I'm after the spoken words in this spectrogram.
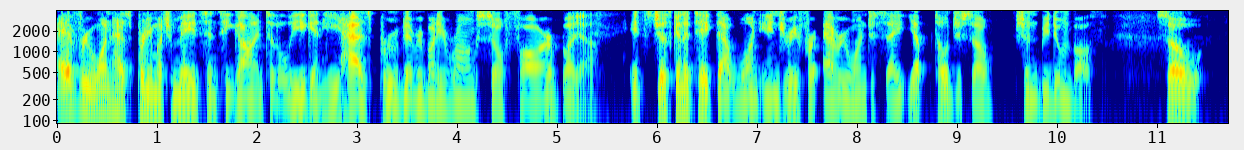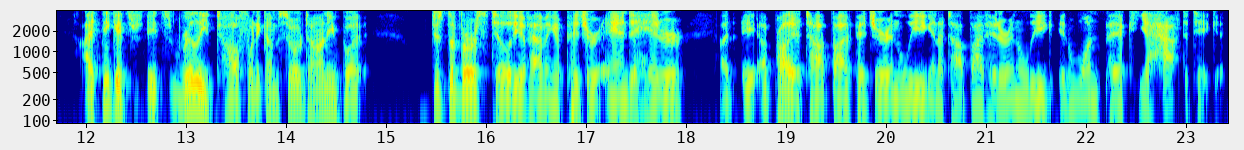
everyone has pretty much made since he got into the league, and he has proved everybody wrong so far. But yeah. It's just going to take that one injury for everyone to say, "Yep, told you so." Shouldn't be doing both. So I think it's it's really tough when it comes to Ohtani, but just the versatility of having a pitcher and a hitter, a, a, probably a top five pitcher in the league and a top five hitter in the league in one pick, you have to take it.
